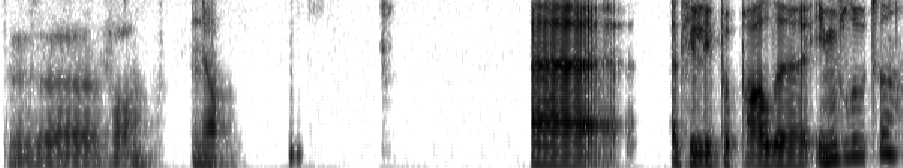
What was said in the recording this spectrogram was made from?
Dus, uh, voilà. Ja. Uh, hadden jullie bepaalde invloeden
